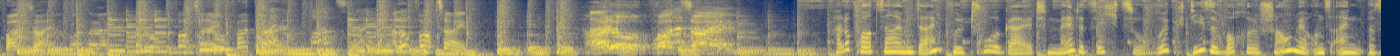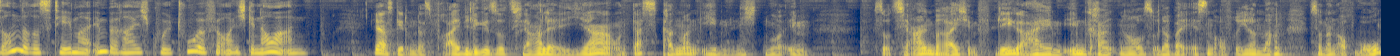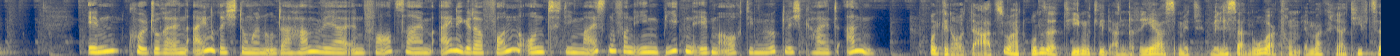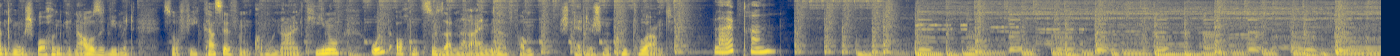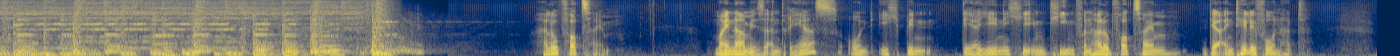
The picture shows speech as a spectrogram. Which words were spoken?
Pforzheim. Hallo Pforzheim. Hallo Pforzheim. Hallo Pforzheim. Hallo Pforzheim, dein Kulturguide meldet sich zurück. Diese Woche schauen wir uns ein besonderes Thema im Bereich Kultur für euch genauer an. Ja, es geht um das freiwillige soziale Jahr und das kann man eben nicht nur im sozialen Bereich, im Pflegeheim, im Krankenhaus oder bei Essen auf Rädern machen, sondern auch wo? In kulturellen Einrichtungen. Und da haben wir ja in Pforzheim einige davon und die meisten von ihnen bieten eben auch die Möglichkeit an. Und genau dazu hat unser Teammitglied Andreas mit Melissa Nowak vom Emma Kreativzentrum gesprochen, genauso wie mit Sophie Kassel vom Kommunalen Kino und auch mit Susanne Reinmüller vom Städtischen Kulturamt. Bleibt dran! Hallo Pforzheim. Mein Name ist Andreas und ich bin derjenige im Team von Hallo Pforzheim, der ein Telefon hat.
